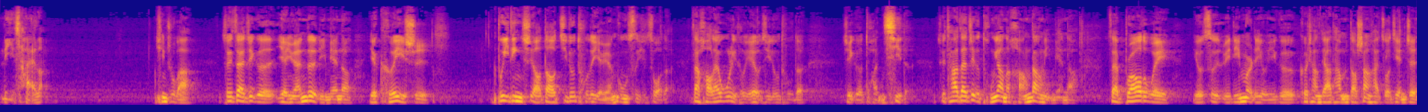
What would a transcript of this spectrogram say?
理财了，清楚吧？所以在这个演员的里面呢，也可以是不一定是要到基督徒的演员公司去做的，在好莱坞里头也有基督徒的这个团契的。所以他在这个同样的行当里面呢，在 Broadway 有次 Redeemer 的有一个歌唱家，他们到上海做见证，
